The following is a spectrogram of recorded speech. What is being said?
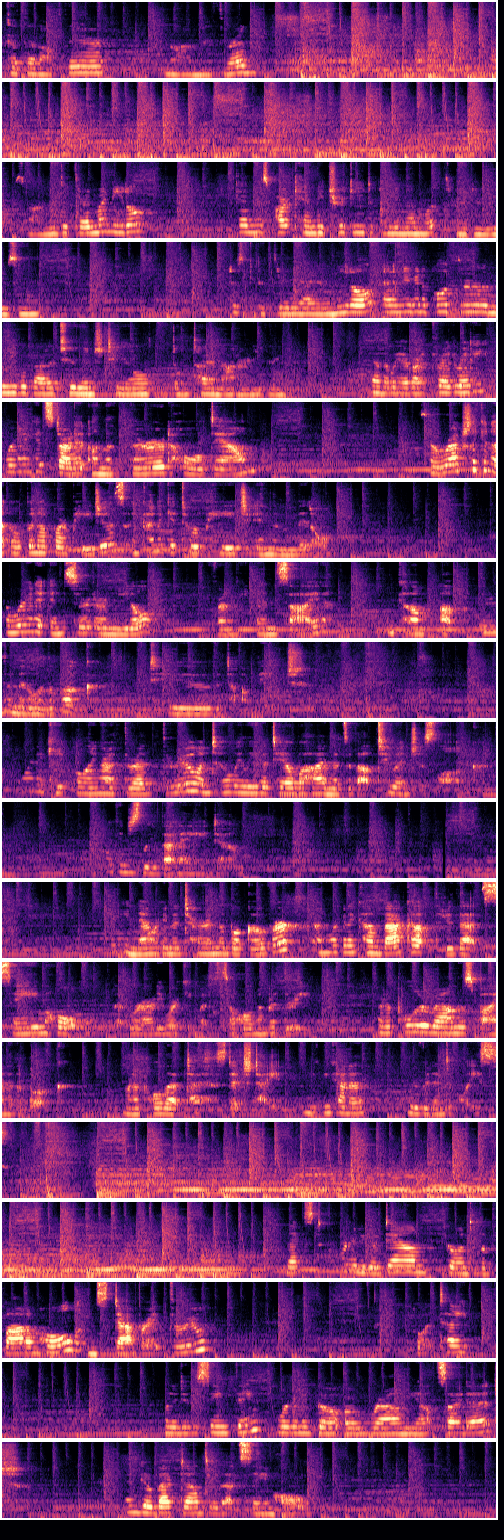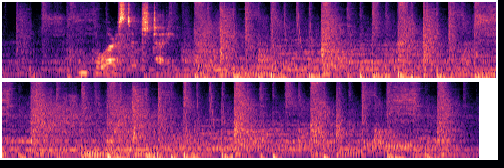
To cut that off there. I have my thread. So I need to thread my needle. Again, this part can be tricky depending on what thread you're using. Just get it through the eye of the needle and you're going to pull it through and leave about a 2 inch tail. Don't tie a knot or anything. Now that we have our thread ready, we're going to get started on the third hole down. So we're actually going to open up our pages and kind of get to a page in the middle. And we're going to insert our needle from the inside and come up through the middle of the book to the top page. We're going to keep pulling our thread through until we leave a tail behind that's about two inches long. We can just leave that hanging down. Okay, now we're going to turn the book over and we're going to come back up through that same hole that we're already working with, so hole number three. We're going to pull it around the spine of the book. I'm going to pull that stitch tight. You can kind of move it into place. Next, we're going to go down, go into the bottom hole and stab right through. Pull it tight. Going to do the same thing. We're going to go around the outside edge and go back down through that same hole and pull our stitch tight.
